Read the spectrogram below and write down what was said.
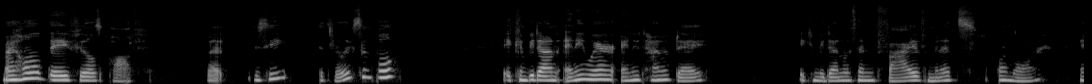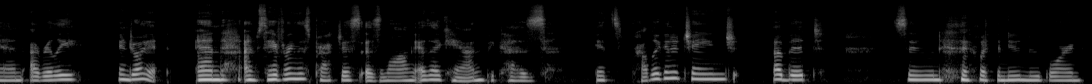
my whole day feels off. But you see, it's really simple. It can be done anywhere, any time of day. It can be done within five minutes or more, and I really enjoy it. And I'm savoring this practice as long as I can because it's probably going to change a bit soon with the new newborn,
